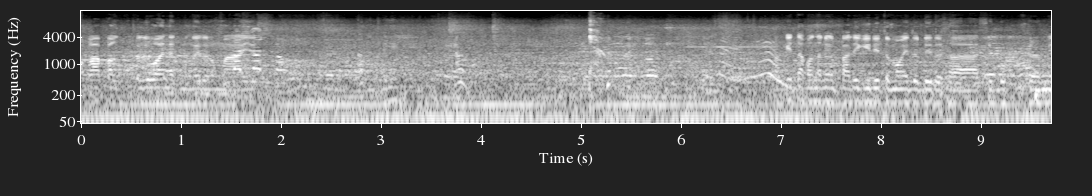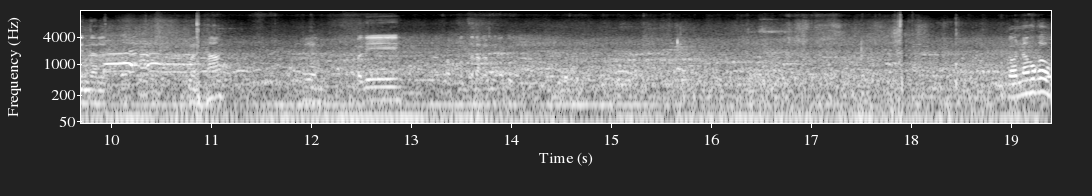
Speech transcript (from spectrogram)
makapagpaliwanag mga idol ng maayos Nakita ko na lang paligid dito mga idol dito sa Cebu Terminal. Man ha? Ayan. Bali, papunta na kami agad. Ikaw na mo kaw.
